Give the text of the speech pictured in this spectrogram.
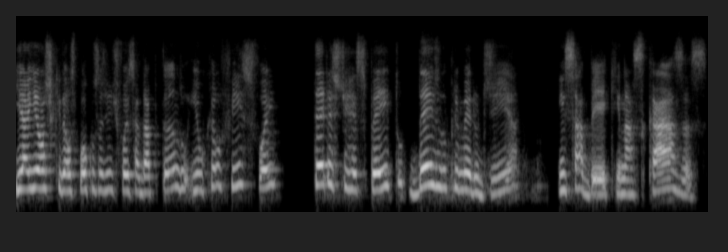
E aí eu acho que aos poucos a gente foi se adaptando e o que eu fiz foi ter este respeito desde o primeiro dia em saber que nas casas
